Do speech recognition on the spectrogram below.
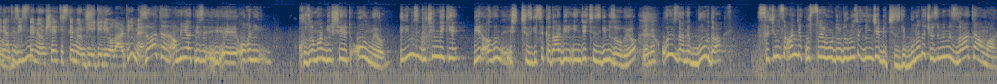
ameliyat izi Hı hı. istemiyorum, şerit istemiyorum diye geliyorlar değil mi? Zaten ameliyat izi, e, o hani kocaman bir şerit olmuyor. Elimizin içindeki bir alın çizgisi kadar bir ince çizgimiz oluyor. O yüzden de burada saçınızı ancak ustaya vurdurduğunuzda ince bir çizgi. Buna da çözümümüz zaten var.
